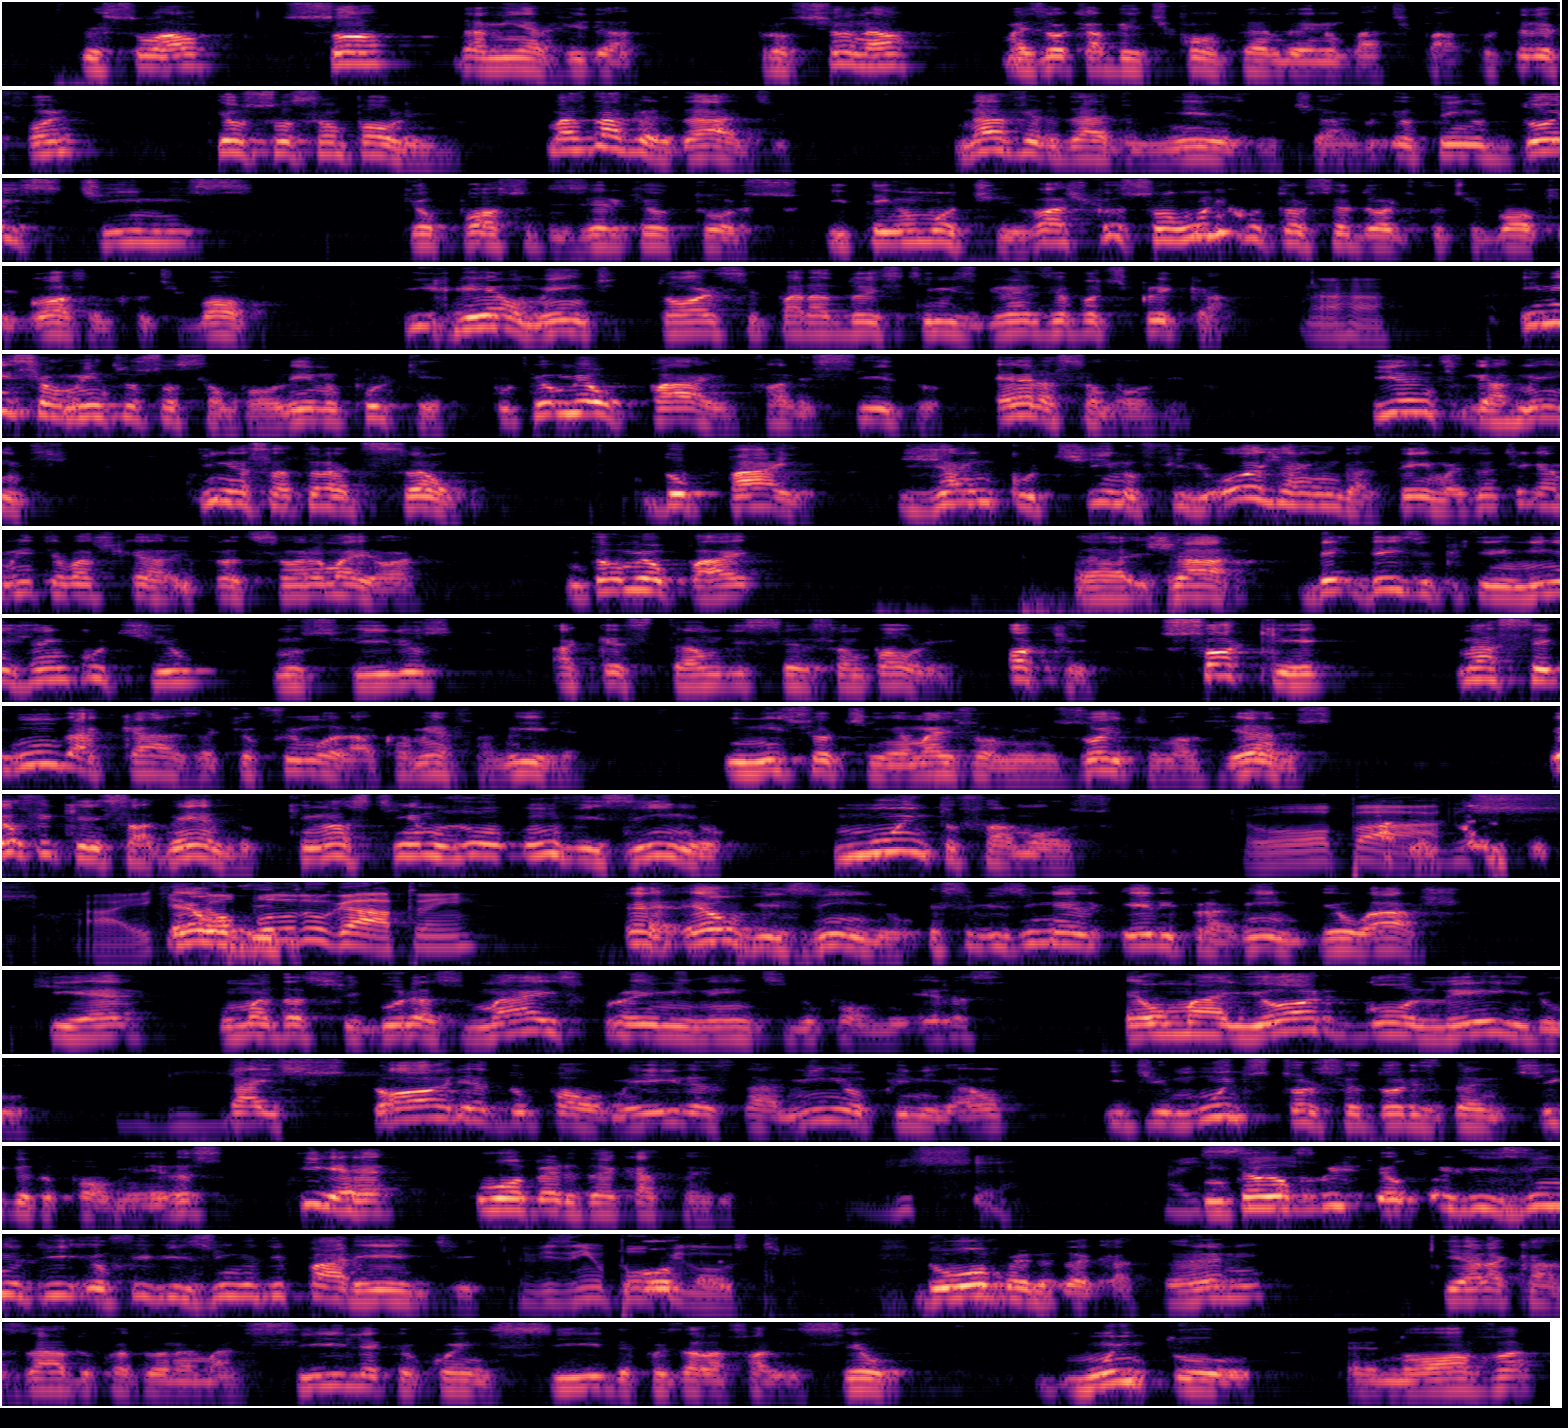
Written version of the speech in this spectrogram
só da minha vida profissional, mas eu acabei te contando aí no bate-papo por telefone que eu sou São Paulino. Mas, na verdade, na verdade mesmo, Tiago, eu tenho dois times que eu posso dizer que eu torço. E tem um motivo. Eu acho que eu sou o único torcedor de futebol que gosta de futebol e realmente torce para dois times grandes, eu vou te explicar. Aham. Inicialmente eu sou São Paulino, por quê? Porque o meu pai, falecido, era São Paulino. E antigamente tinha essa tradição do pai já incutir no filho. Hoje ainda tem, mas antigamente eu acho que a tradição era maior. Então, meu pai, eh, já, de- desde pequenininho, já incutiu nos filhos a questão de ser São Paulino. Ok. Só que, na segunda casa que eu fui morar com a minha família, nisso eu tinha mais ou menos oito, nove anos, eu fiquei sabendo que nós tínhamos um, um vizinho muito famoso. Opa! Aí que É tá o o pulo do gato, hein? É, é o vizinho. Esse vizinho, ele, ele para mim, eu acho que é uma das figuras mais proeminentes do Palmeiras. É o maior goleiro da história do Palmeiras, na minha opinião, e de muitos torcedores da antiga do Palmeiras, que é o Oberdan Catani. Vixe. Então eu fui, eu fui vizinho de eu fui vizinho de parede Vizinho pouco Opa. ilustre. do Oberdan Catani, que era casado com a dona Marcília, que eu conheci, depois ela faleceu muito eh, nova.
